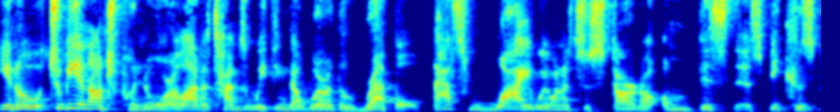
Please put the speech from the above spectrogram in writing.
you know, to be an entrepreneur, a lot of times we think that we're the rebel. That's why we wanted to start our own business because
